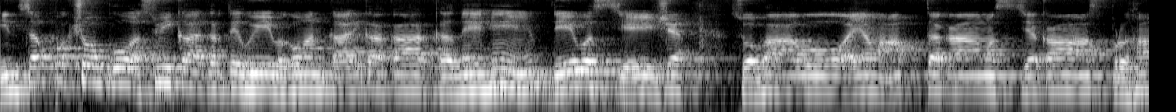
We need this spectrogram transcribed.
इन सब पक्षों को अस्वीकार करते हुए भगवान कारिकाकार कहते हैं देवस्येष स्वभावो अयम आप्त काम से का स्पृहा।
